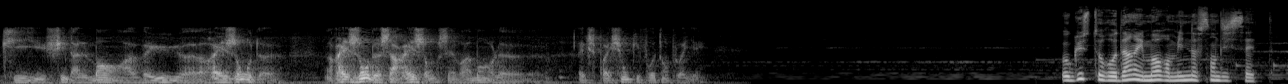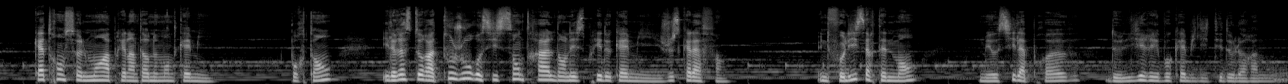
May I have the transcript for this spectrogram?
qui finalement avait eu raison de sa raison. C'est vraiment l'expression qu'il faut employer. Auguste Rodin est mort en 1917, quatre ans seulement après l'internement de Camille. Pourtant, il restera toujours aussi central dans l'esprit de Camille jusqu'à la fin. Une folie certainement, mais aussi la preuve de l'irrévocabilité de leur amour.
